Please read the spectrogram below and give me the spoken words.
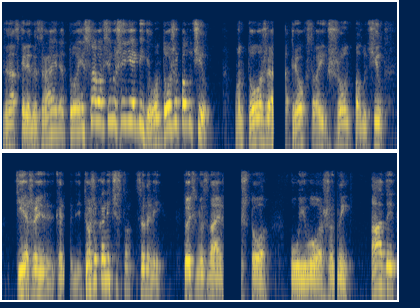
12 колен Израиля, то Исава Всевышний не обидел, он тоже получил. Он тоже от трех своих жен получил те же, то же количество сыновей. То есть мы знаем, что у его жены Ады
